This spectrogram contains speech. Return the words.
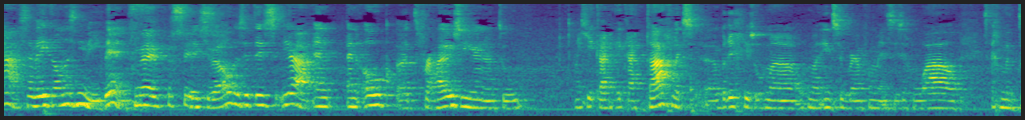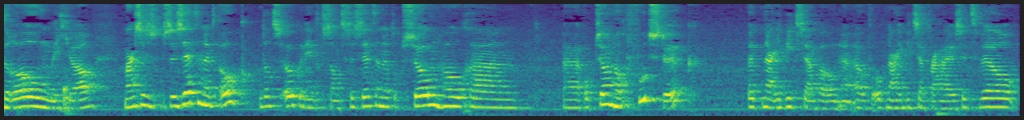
Ja, ze weten anders niet wie je bent. Nee, precies. Weet je wel? Dus het is, ja, en, en ook het verhuizen hier naartoe. Weet je, ik krijg, ik krijg dagelijks eh, berichtjes op mijn, op mijn Instagram van mensen die zeggen: Wauw, het is echt mijn droom, weet je wel. Maar ze, ze zetten het ook, dat is ook een interessant, ze zetten het op zo'n hoog, eh, op zo'n hoog voetstuk, het naar Ibiza wonen of, of naar Ibiza verhuizen. Terwijl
